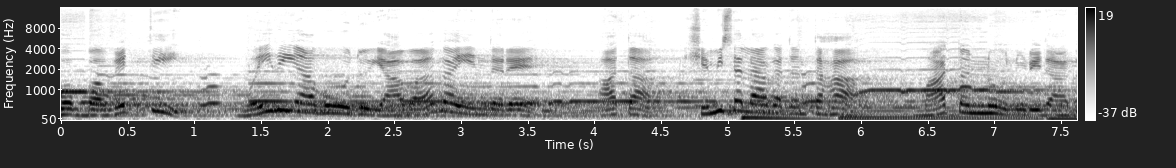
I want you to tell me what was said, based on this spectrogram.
ಒಬ್ಬ ವ್ಯಕ್ತಿ ವೈರಿಯಾಗುವುದು ಯಾವಾಗ ಎಂದರೆ ಆತ ಕ್ಷಮಿಸಲಾಗದಂತಹ ಮಾತನ್ನು ನುಡಿದಾಗ.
